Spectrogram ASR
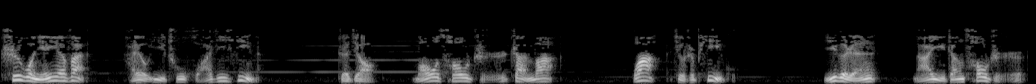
吃过年夜饭，还有一出滑稽戏呢，这叫毛糙纸蘸蛙，蛙就是屁股。一个人拿一张糙纸，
